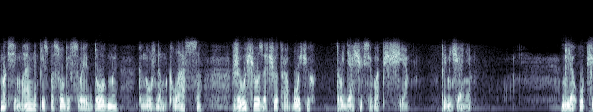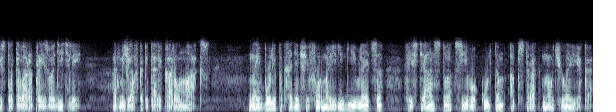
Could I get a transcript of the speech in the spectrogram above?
максимально приспособив свои догмы к нуждам класса, живущего за счет рабочих, трудящихся вообще. Примечание. Для общества товаропроизводителей, отмечал в «Капитале» Карл Маркс, наиболее подходящей формой религии является христианство с его культом абстрактного человека,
